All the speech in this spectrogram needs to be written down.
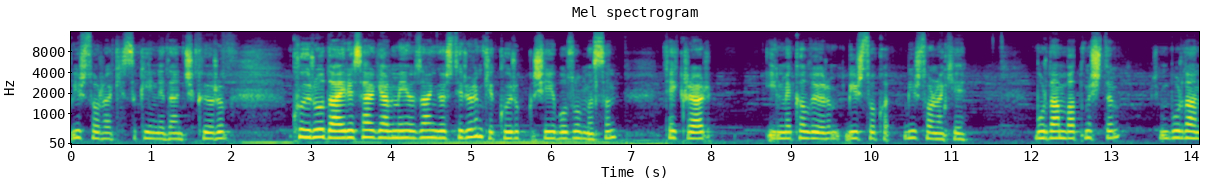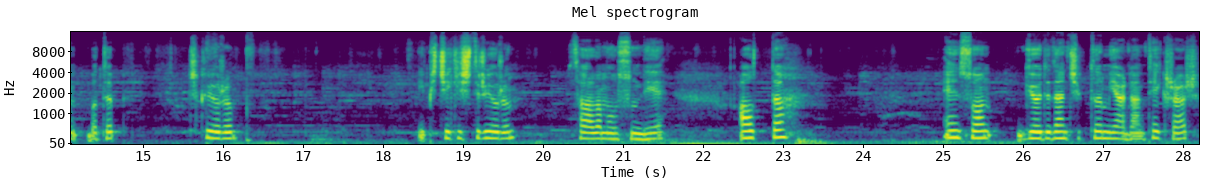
bir sonraki sık iğneden çıkıyorum. Kuyruğu dairesel gelmeye özen gösteriyorum ki kuyruk şeyi bozulmasın. Tekrar ilmek alıyorum. Bir, soka, bir sonraki buradan batmıştım. Şimdi buradan batıp çıkıyorum. İpi çekiştiriyorum. Sağlam olsun diye. Altta en son gövdeden çıktığım yerden tekrar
